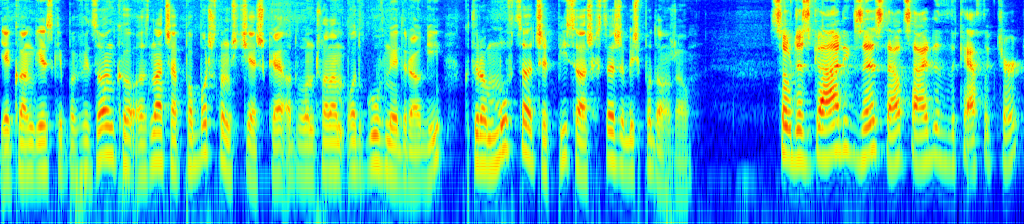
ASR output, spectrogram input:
Jako angielskie powiedzonko oznacza poboczną ścieżkę odłączoną od głównej drogi, którą mówca czy pisarz chce, żebyś podążał. So, does God exist outside of the Catholic Church?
